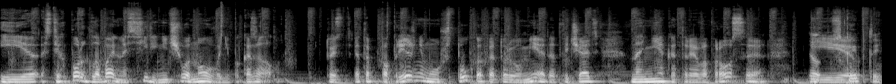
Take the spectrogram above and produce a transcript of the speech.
И с тех пор глобально Siri ничего нового не показала. То есть это по-прежнему штука, которая умеет отвечать на некоторые вопросы. Ну, и... Скрипты.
